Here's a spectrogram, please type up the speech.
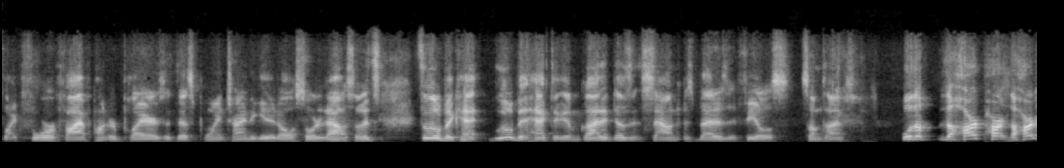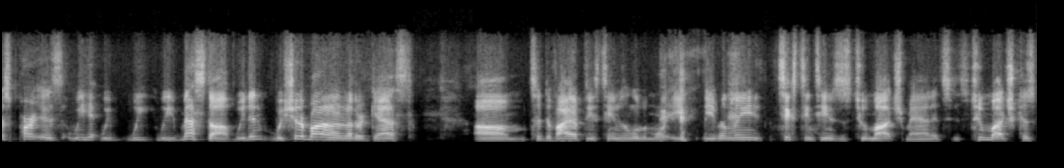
like four or five hundred players at this point, trying to get it all sorted out. So it's it's a little bit a little bit hectic. I'm glad it doesn't sound as bad as it feels sometimes. Well, the the hard part, the hardest part is we we we we messed up. We didn't. We should have brought on another guest um, to divide up these teams a little bit more e- evenly. 16 teams is too much, man. It's it's too much because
